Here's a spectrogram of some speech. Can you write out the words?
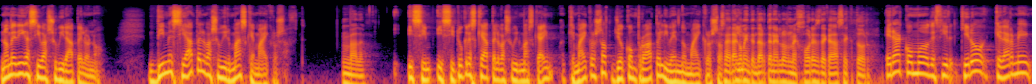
no me digas si va a subir Apple o no Dime si Apple va a subir más que Microsoft. Vale. Y si, y si tú crees que Apple va a subir más que, que Microsoft, yo compro Apple y vendo Microsoft. O sea, era Y como intentar tener los mejores de cada sector. era como decir, quiero quedarme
